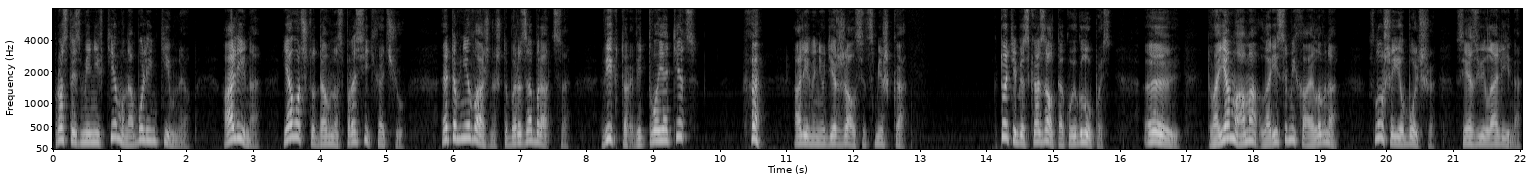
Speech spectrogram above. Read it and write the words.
просто изменив тему на более интимную. «Алина, я вот что давно спросить хочу. Это мне важно, чтобы разобраться. Виктор, ведь твой отец?» «Ха!» — Алина не удержалась от смешка. «Кто тебе сказал такую глупость?» «Эй, «Твоя мама, Лариса Михайловна». «Слушай ее больше», — съязвила Алина.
